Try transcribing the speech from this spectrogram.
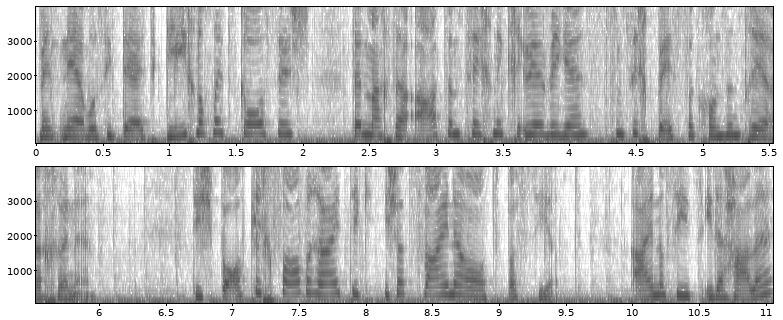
Wenn die Nervosität gleich noch etwas groß ist, dann macht er Atemtechnikübungen, um sich besser konzentrieren zu können. Die sportliche Vorbereitung ist an zwei Orten passiert. Einerseits in der Halle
